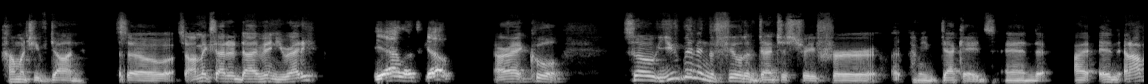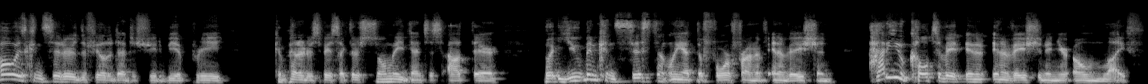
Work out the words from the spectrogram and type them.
how much you've done. So, so I'm excited to dive in. You ready? Yeah, let's go. All right, cool. So you've been in the field of dentistry for, I mean, decades. And I, and, and I've always considered the field of dentistry to be a pretty competitive space. Like there's so many dentists out there, but you've been consistently at the forefront of innovation how do you cultivate in- innovation in your own life?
